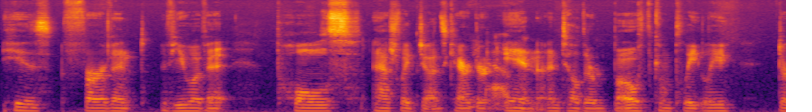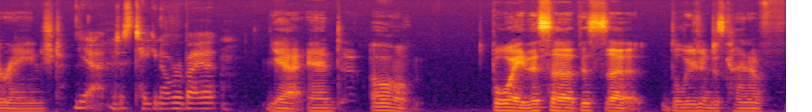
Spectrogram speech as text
his fervent view of it pulls Ashley Judd's character Yeah. in until they're both completely deranged. Yeah, just taken over by it. Yeah, and oh boy, this uh this uh delusion just kind of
